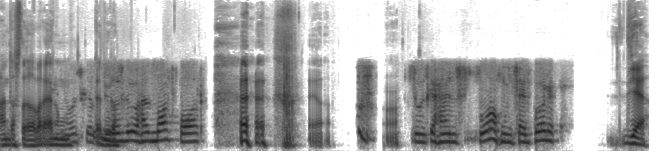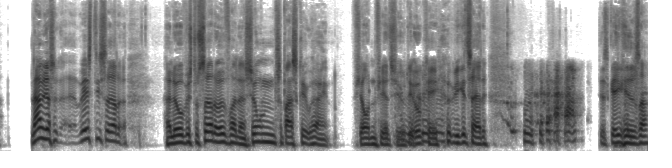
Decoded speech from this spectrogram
andre steder, hvor der er nogen, Nu skal, der lytter. nu skal du have modsport. Ja. Du skal have en sporhund sat på det. Ja. Nej, men jeg, hvis de sidder der... Hallo, hvis du sidder derude fra nationen, så bare skriv herind. 1424, det er okay. Vi kan tage det. Det skal ikke hedde sig.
